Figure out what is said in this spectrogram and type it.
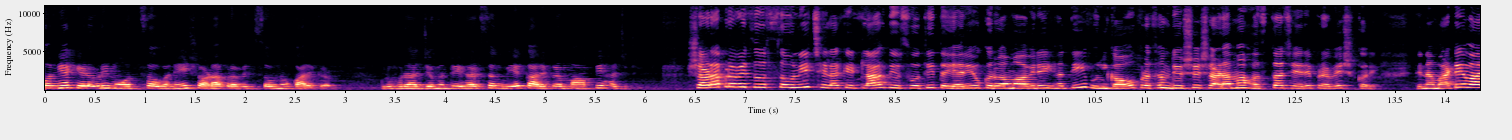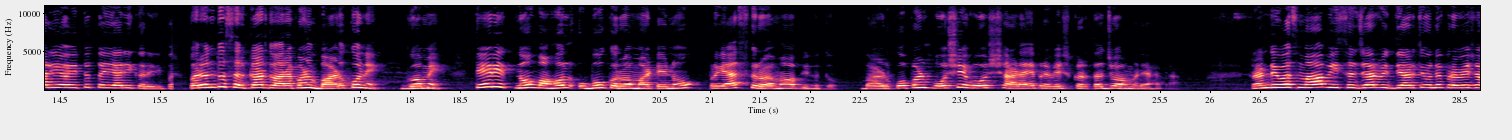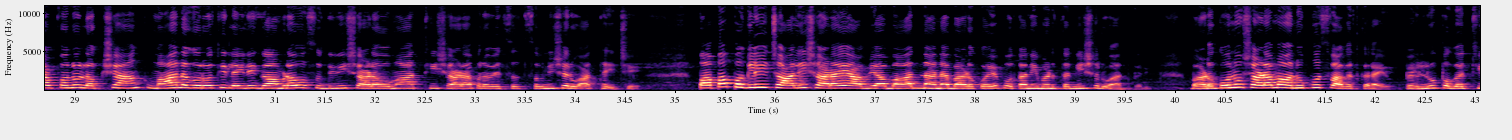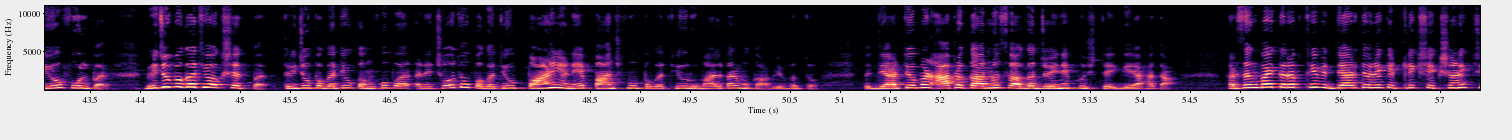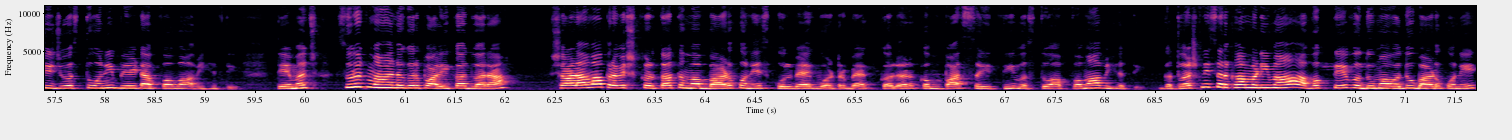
કન્યા કેળવણી મહોત્સવ અને શાળા પ્રવેશોત્સવનો કાર્યક્રમ. ગૃહ રાજ્યમંત્રી હર્ષ કાર્યક્રમમાં આપી હાજરી. શાળા પ્રવેશોત્સવની છેલ્લા કેટલાક દિવસોથી તૈયારીઓ કરવામાં આવી રહી હતી. ભૂલકાઓ પ્રથમ દિવસે શાળામાં હસતા ચહેરે પ્રવેશ કરે. તેના માટે વાલીઓએ તો તૈયારી કરી પરંતુ સરકાર દ્વારા પણ બાળકોને ગમે તે રીતનો માહોલ ઊભો કરવા માટેનો પ્રયાસ કરવામાં આવ્યો હતો. બાળકો પણ હોશે હોશ શાળાએ પ્રવેશ કરતા જોવા મળ્યા હતા. ત્રણ દિવસમાં વીસ હજાર વિદ્યાર્થીઓને પ્રવેશ આપવાનો લક્ષ્યાંક મહાનગરોથી લઈને ગામડાઓ સુધીની શાળાઓમાં આજથી શાળા પ્રવેશોત્સવની શરૂઆત થઈ છે. પાપા પગલી ચાલી શાળાએ આવ્યા બાદ નાના બાળકોએ પોતાની ભણતરની શરૂઆત કરી. બાળકોનું શાળામાં અનોખું સ્વાગત કરાયું. પહેલું પગથિયું ફૂલ પર, બીજું પગથિયું અક્ષત પર, ત્રીજું પગથિયું કંકુ પર અને ચોથું પગથિયું પાણી અને પાંચમું પગથિયું રૂમાલ પર મુકાવ્યું હતું. વિદ્યાર્થીઓ પણ આ પ્રકારનું સ્વાગત જોઈને ખુશ થઈ ગયા હતા. હરસંગભાઈ તરફથી વિદ્યાર્થીઓને કેટલીક શૈક્ષણિક ચીજવસ્તુઓની ભેટ આપવામાં આવી હતી. તેમજ સુરત મહાનગરપાલિકા દ્વારા શાળામાં પ્રવેશ કરતા તમામ બાળકોને school bag, water bag, colour, compass સહિતની વસ્તુઓ આપવામાં આવી હતી. ગત વર્ષની સરખામણીમાં આ વખતે વધુમાં વધુ બાળકોને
